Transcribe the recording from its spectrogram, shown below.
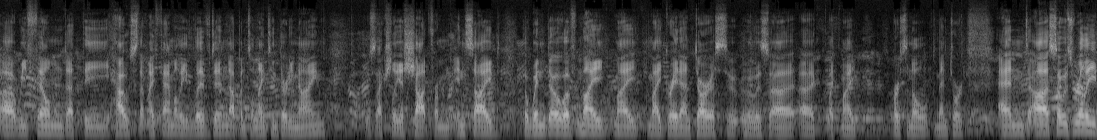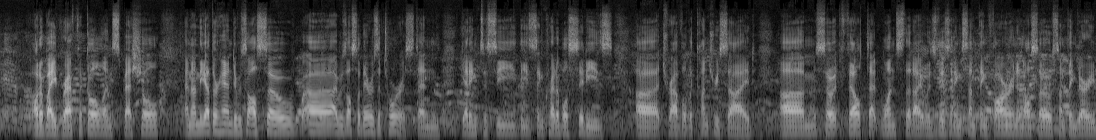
Uh, we filmed at the house that my family lived in up until 1939. There's actually a shot from inside the window of my, my, my great aunt Doris, who, who was uh, uh, like my personal mentor. And uh, so it was really autobiographical and special. And on the other hand, it was also uh, I was also there as a tourist and getting to see these incredible cities, uh, travel the countryside. Um, so it felt at once that I was visiting something foreign and also something very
